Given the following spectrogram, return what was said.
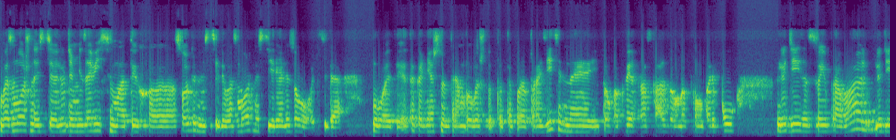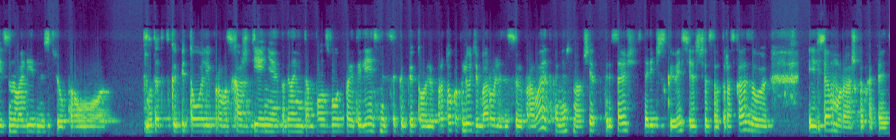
возможность людям независимо от их э, особенностей или возможностей реализовывать себя. Вот. И это, конечно, прям было что-то такое поразительное. И то, как Вера рассказывала про борьбу людей за свои права, людей с инвалидностью, про вот этот Капитолий, про восхождение, когда они там ползут по этой лестнице Капитолию, про то, как люди боролись за свои права, это, конечно, вообще потрясающая историческая вещь. Я сейчас вот рассказываю, и вся в мурашках опять.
